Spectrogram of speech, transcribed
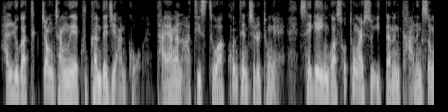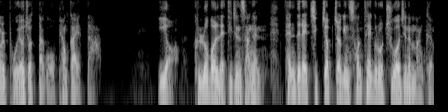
한류가 특정 장르에 국한되지 않고 다양한 아티스트와 콘텐츠를 통해 세계인과 소통할 수 있다는 가능성을 보여줬다고 평가했다. 이어 글로벌 네티즌상은 팬들의 직접적인 선택으로 주어지는 만큼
